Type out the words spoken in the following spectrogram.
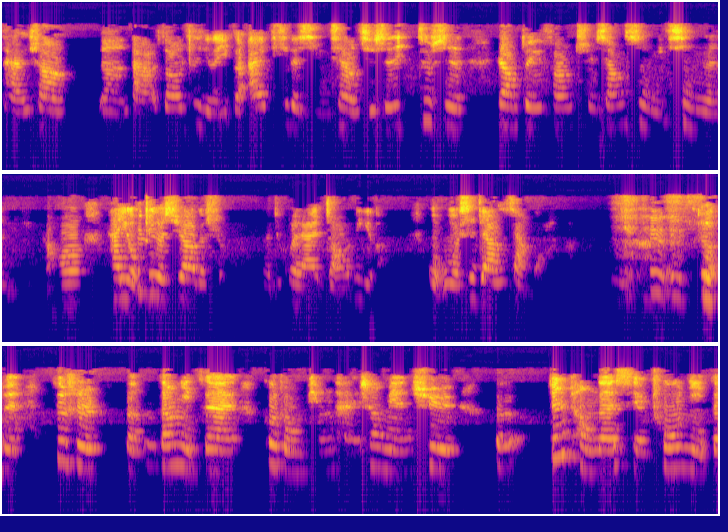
台上，嗯，打造自己的一个 IP 的形象，其实就是让对方去相信你、信任你，然后他有这个需要的时候，他就会来找你了。我我是这样想的。嗯嗯嗯，对对，就是呃，当你在各种平台上面去呃真诚的写出你的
